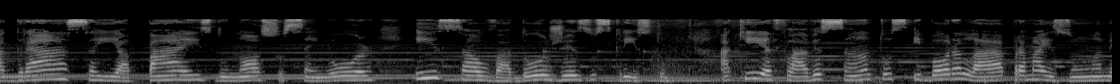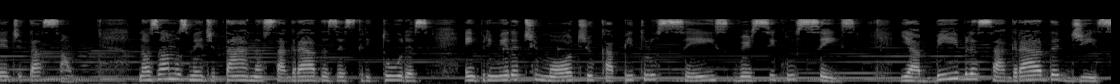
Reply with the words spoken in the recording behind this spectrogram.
A graça e a paz do nosso Senhor e Salvador Jesus Cristo. Aqui é Flávia Santos e bora lá para mais uma meditação. Nós vamos meditar nas sagradas escrituras em 1 Timóteo, capítulo 6, versículo 6. E a Bíblia Sagrada diz:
